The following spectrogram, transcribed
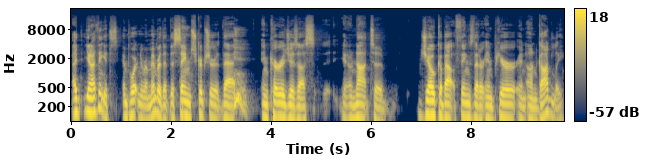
I you know I think it's important to remember that the same scripture that encourages us, you know, not to joke about things that are impure and ungodly,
